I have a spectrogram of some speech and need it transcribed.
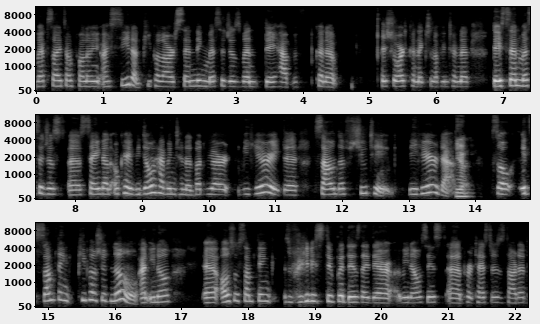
websites i'm following i see that people are sending messages when they have kind of a short connection of internet. They send messages uh, saying that okay we don't have internet but we are we hear it, the sound of shooting. We hear that. Yeah. So it's something people should know. And you know uh, also something really stupid is that they're you know since uh, protesters started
